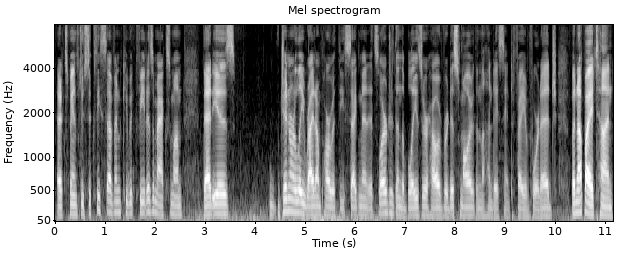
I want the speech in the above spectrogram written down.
That expands to 67 cubic feet as a maximum. That is generally right on par with the segment. It's larger than the Blazer, however, it is smaller than the Hyundai Santa Fe and Ford Edge, but not by a ton.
